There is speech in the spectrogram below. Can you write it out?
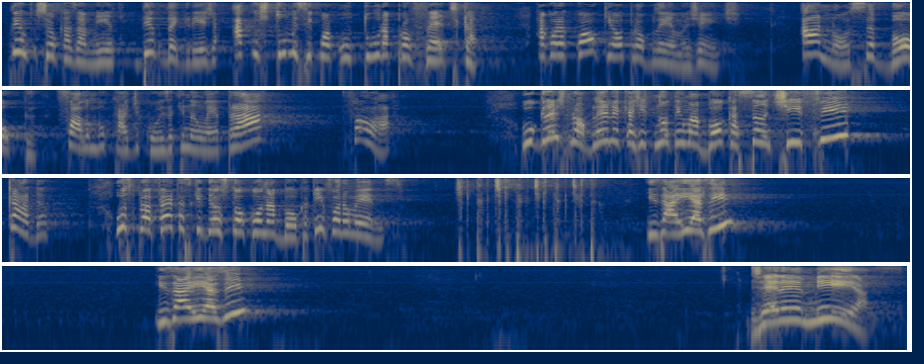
Dentro do seu casamento, dentro da igreja, acostume-se com a cultura profética. Agora, qual que é o problema, gente? A nossa boca fala um bocado de coisa que não é para falar. O grande problema é que a gente não tem uma boca santificada. Os profetas que Deus tocou na boca, quem foram eles? Isaías e? Isaías e? Jeremias.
